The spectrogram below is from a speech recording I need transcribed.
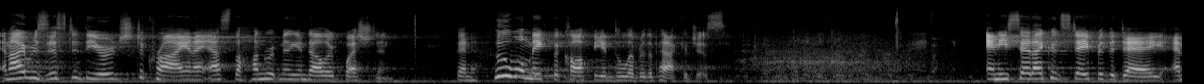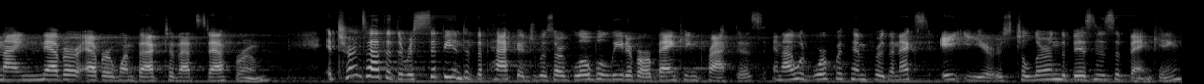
And I resisted the urge to cry and I asked the $100 million question then who will make the coffee and deliver the packages? And he said I could stay for the day, and I never ever went back to that staff room. It turns out that the recipient of the package was our global lead of our banking practice, and I would work with him for the next eight years to learn the business of banking,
